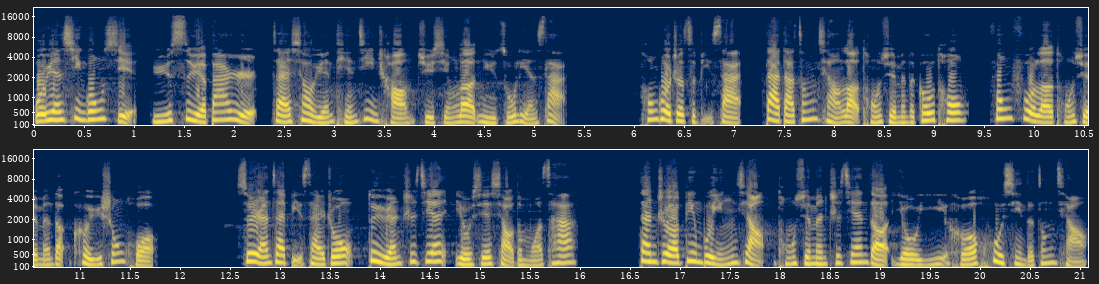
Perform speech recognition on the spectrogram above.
我院信工系于四月八日在校园田径场举行了女足联赛。通过这次比赛，大大增强了同学们的沟通，丰富了同学们的课余生活。虽然在比赛中队员之间有些小的摩擦。但这并不影响同学们之间的友谊和互信的增强。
